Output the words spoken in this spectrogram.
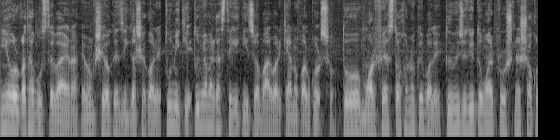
নিয়ে ওর কথা বুঝতে পারে না এবং সে ওকে জিজ্ঞাসা করে, তুমি কে? তুমি আমার কাছ থেকে কি চাও? বারবার কেন কল করছ? তো মরফিয়াস তখন ওকে বলে, তুমি যদি তোমার প্রশ্নের সকল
